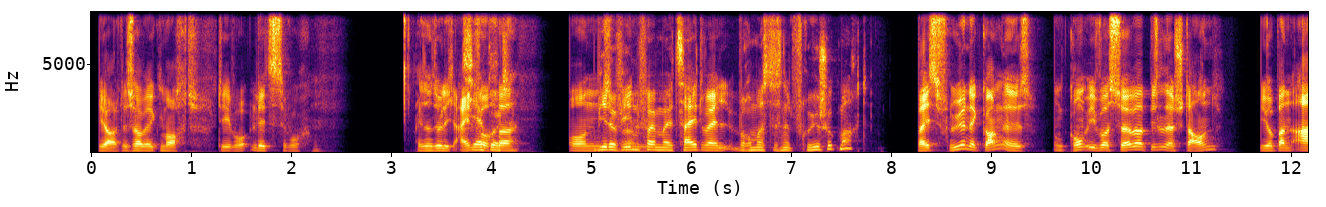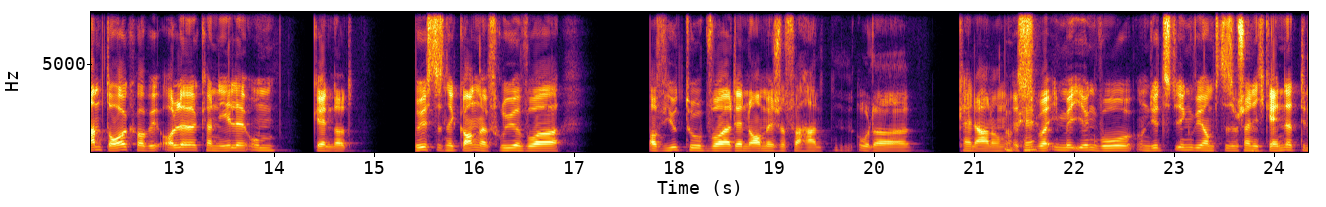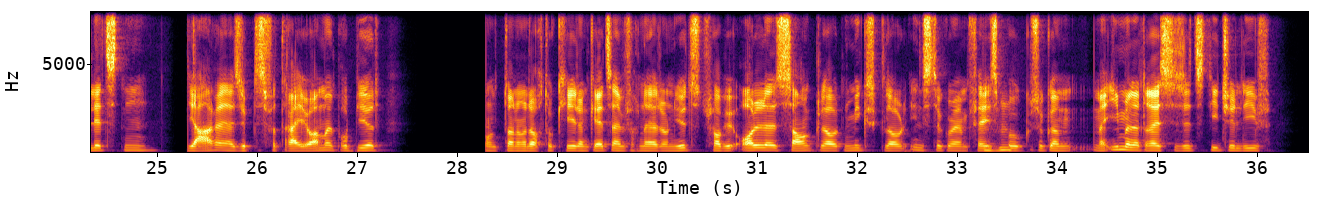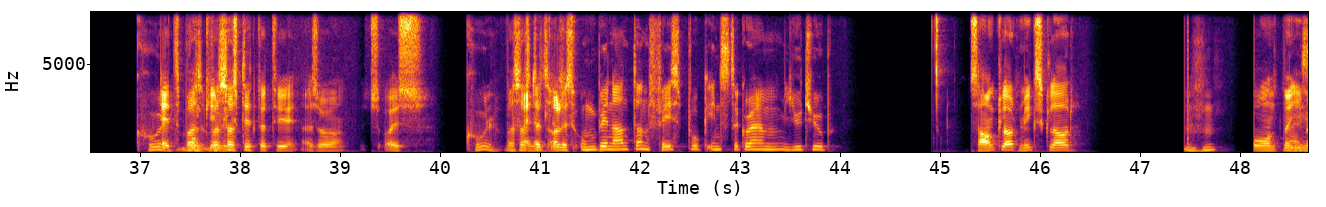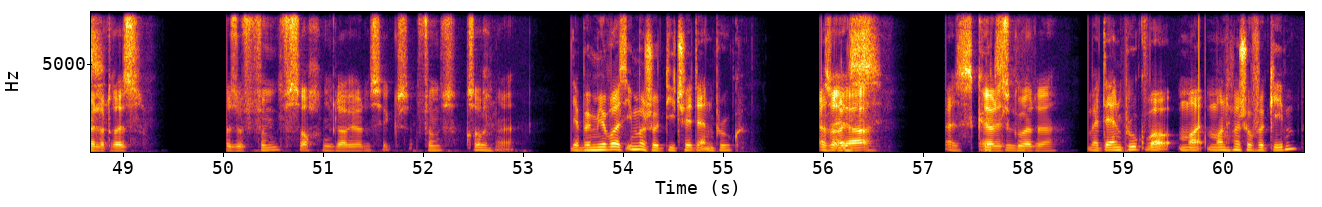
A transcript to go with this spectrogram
Ja, das habe ich gemacht, die Wo letzte Woche. Ist natürlich einfacher. Und, Wird auf jeden ähm, Fall mal Zeit, weil warum hast du das nicht früher schon gemacht? Weil es früher nicht gegangen ist. Und komm, ich war selber ein bisschen erstaunt. Ich habe an einem Tag habe ich alle Kanäle umgeändert. Früher ist das nicht gegangen. Früher war auf YouTube war der Name schon vorhanden. Oder keine Ahnung. Es Okay. war immer irgendwo und jetzt irgendwie haben sie das wahrscheinlich geändert die letzten Jahre. Also ich habe das vor drei Jahren mal probiert. Und dann haben wir gedacht, okay, dann geht es einfach nicht. Und jetzt habe ich alle Soundcloud, Mixcloud, Instagram, Facebook, sogar meine E-Mail-Adresse ist jetzt DJ Leaf. Cool. Was, was, hast du. Also ist alles. cool. Was hast du jetzt alles umbenannt dann? Facebook, Instagram, YouTube? Soundcloud, Mixcloud Mhm. und meine Nice. E-Mail-Adresse. Also fünf Sachen, glaube ich, oder sechs. Fünf Cool. Sachen, ja. Ja, bei mir war es immer schon DJ Dan Brook. Also Ja. als, als Ja, das Kürzel. ist gut, ja. Weil Dan Brook war ma manchmal schon vergeben.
